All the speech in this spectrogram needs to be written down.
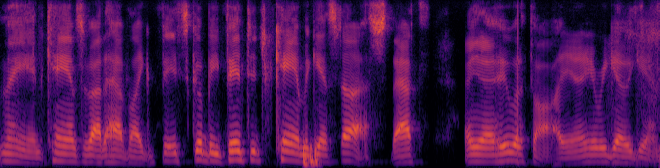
man, Cam's about to have like it's going to be vintage Cam against us. That's you know who would have thought? You know, here we go again.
